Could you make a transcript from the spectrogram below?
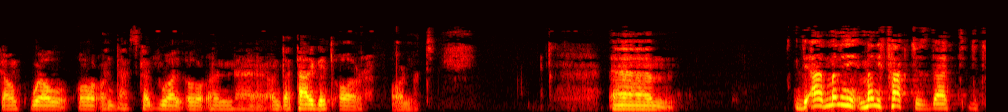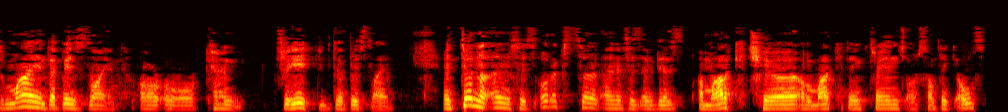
going well or on that schedule or on uh, on the target or or not. Um, there are many many factors that determine the baseline or, or can create the baseline. Internal analysis or external analysis if there's a market share or marketing trends or something else,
